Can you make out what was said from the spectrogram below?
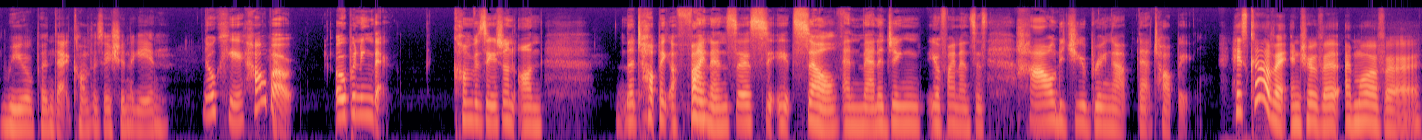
reopen that conversation again Okay, how about opening that conversation on the topic of finances itself and managing your finances? How did you bring up that topic? he's kind of an introvert. I'm more of a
